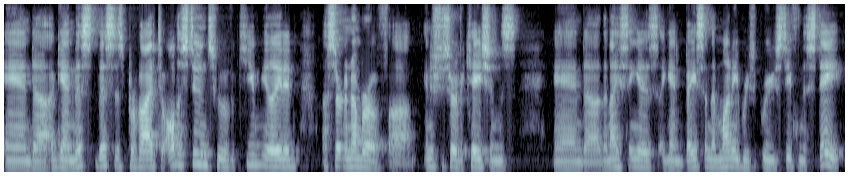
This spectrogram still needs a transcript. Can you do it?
And uh, again, this, this is provided to all the students who have accumulated a certain number of uh, industry certifications. And uh, the nice thing is, again, based on the money we receive from the state,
